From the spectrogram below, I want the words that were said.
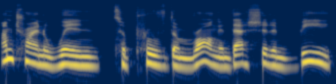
I'm trying to win to prove them wrong. And that shouldn't be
